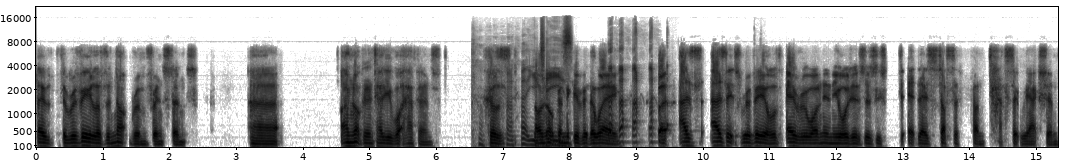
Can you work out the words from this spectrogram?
the, the reveal of the nut room, for instance. Uh, I'm not going to tell you what happens because I'm not going to give it away. but as as it's revealed, everyone in the audience is just there's just a fantastic reaction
